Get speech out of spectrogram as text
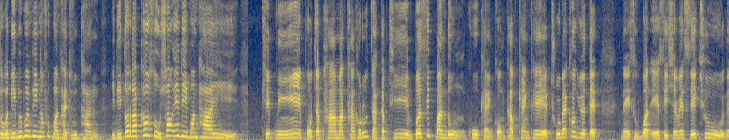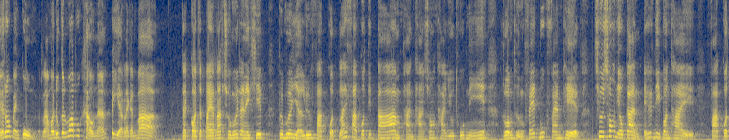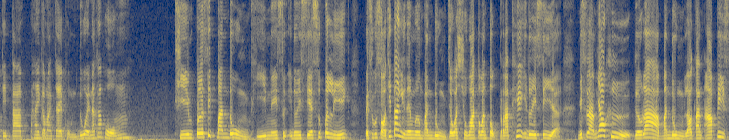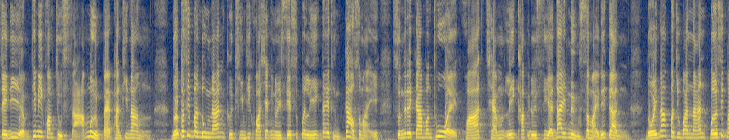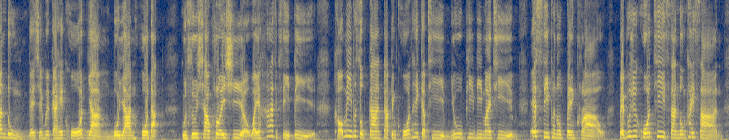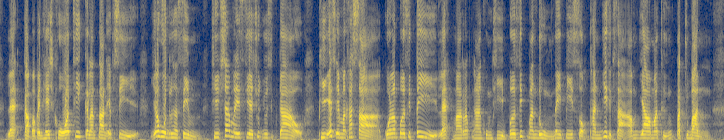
สวัสดีเพื่อนๆพี่น้องฟุตบอลไทยทุกท่าน ยินดีต้อนรับเข้าสู่ช่อง FD บอลไทย คลิปนี้ผมจะพามาทางเขารู้จักกับทีมเปอร์ซิปบันดุง คู่แข่งของทัพแข่งเทพทรูแบ k คอกยู i เต็ดในสูบอลเอฟซีแชมเปี้ยนส์ลีกชูในรอบแบ่งกลุ่ม เรามาดูกันว่าพวกเขานั้นเปียอะไรกันบ้าง แต่ก่อนจะไปรับชมเรื่องในคลิป เพื่อนๆอย่าลืมฝากกดไลค์ฝากกดติดตาม ผ่านทางช่องทาง YouTube นี้ รวมถึง Facebook Fanpage ชื่อช่องเดียวกัน FD บอลไทย ฝากกดติดตามให้กำลังใจผมด้วยนะครับผม ทีมเปอร์ซิปบันดุง ทีมในศึกอินโดนีเซียซูเปอร์ลีก เป็นสโมสรที่ตั้งอยู่ในเมืองบันดุงจังหวัดชวาตะวันตกประเทศอินโดนีเซีย มีสนามย้าคือเกลล่าบันดุงลาวตันอาร์ปีสเตเดียม ที่มีความจุ 38,000 ที่นั่ง โดยเปอร์ซิปบันดุงนั้นคือทีมที่คว้าแชมป์อินโดนีเซียซูเปอร์ลีกได้ถึง 9 สมัย ส่วนในรายการบอลถ้วย คว้าแชมป์ลีกคัพอินโดนีเซียได้ 1 สมัยด้วยกัน โดยณปัจจุบันนั้นเปอร์ซิปบันดุงได้ใช้บริการให้โค้ชอย่างโบยานโฮดัก กุนซือชาวโครเอเชียวัย 54 ปีเขามีประสบการณ์การเป็นโค้ชให้กับทีม UPB My Team SC พนมเปญคราว เป็นผู้ช่วยโค้ชที่ซานดงไทซาน และกลับมาเป็นเฮดโค้ชที่กาลันตัน FC ยาฮูดุทาซิม ทีมชาติมาเลเซียชุด U19 PSM มาคาซากัวลัมเปอร์ซิตี้ และมารับงานคุมทีมเปอร์ซิปบันดุงในปี 2023 ยาวมาถึงปัจจุบัน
